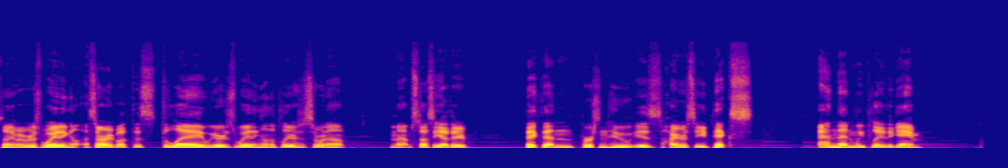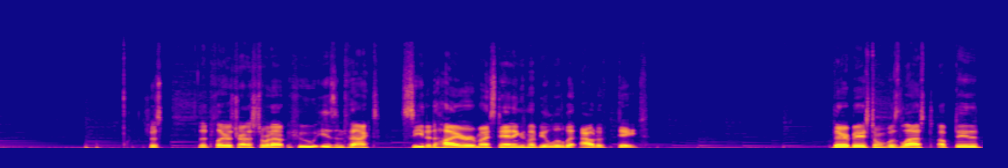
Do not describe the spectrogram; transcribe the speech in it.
So anyway, we're just waiting. Sorry about this delay. We are just waiting on the players to sort out map stuff. So yeah, they pick that person who is higher seed picks, and then we play the game. Just the players trying to sort out who is in fact seeded higher. My standings might be a little bit out of date. They're based on what was last updated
